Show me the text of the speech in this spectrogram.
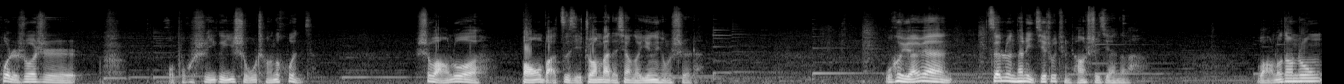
或者说是，我不过是一个一事无成的混子，是网络帮我把自己装扮的像个英雄似的。我和圆圆在论坛里接触挺长时间的了，网络当中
